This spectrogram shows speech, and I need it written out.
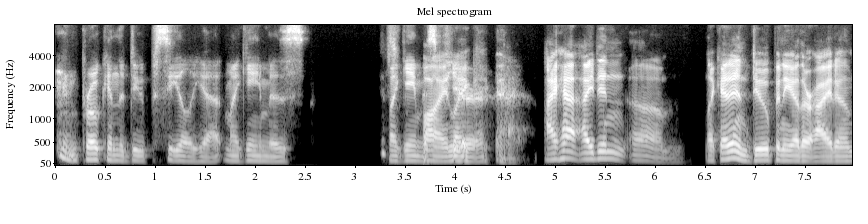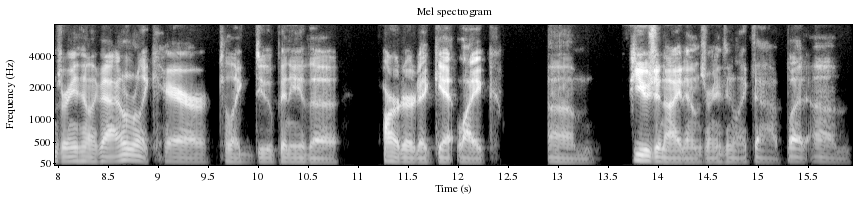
broken the dupe seal yet. My game is my game is Fine, pure. Like I had I didn't um like I didn't dupe any other items or anything like that. I don't really care to like dupe any of the harder to get like um fusion items or anything like that. But um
